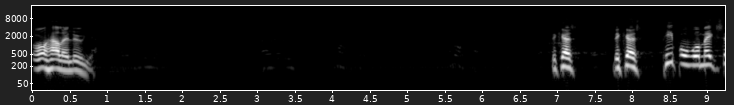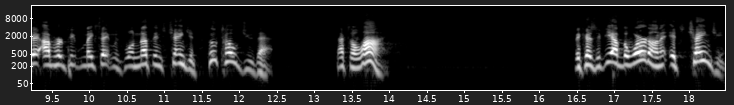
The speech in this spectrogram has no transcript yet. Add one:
Oh, hallelujah. Because, because people will make, say I've heard people make statements, well, nothing's changing. Who told you that? That's a lie. Because if you have the word on it, it's changing.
